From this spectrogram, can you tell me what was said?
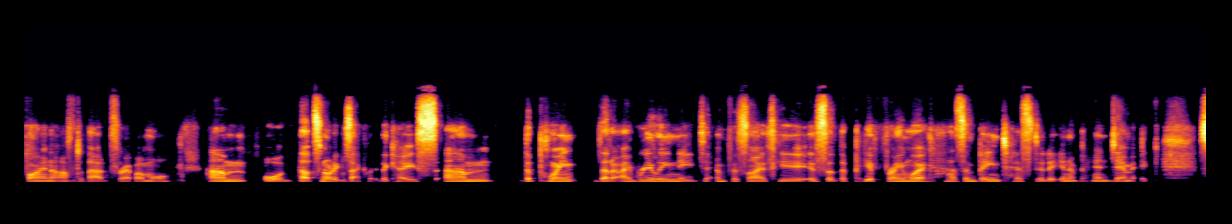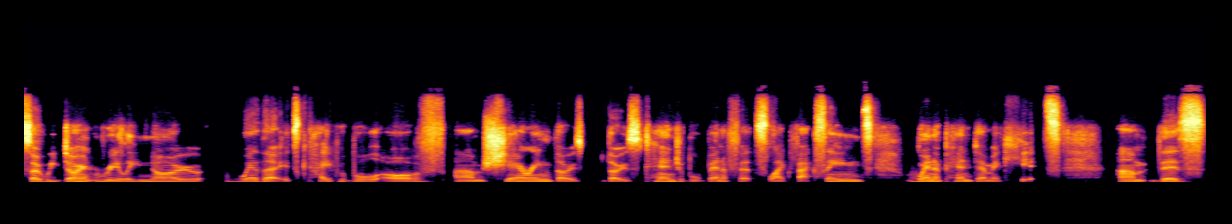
fine after that forevermore. Um, or that's not exactly the case. The point that I really need to emphasize here is that the PIP framework hasn't been tested in a pandemic. So we don't really know whether it's capable of um, sharing those, those tangible benefits like vaccines when a pandemic hits. Um, there's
